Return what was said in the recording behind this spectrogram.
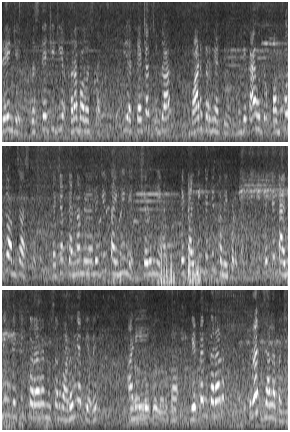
रेंज आहे रस्त्याची जी खराब अवस्था आहे ती त्याच्यातसुद्धा वाढ करण्यात येईल. म्हणजे काय होतं कॉम्फर्ट जो आमचा असतो त्याच्यात त्यांना मिळाले जे टायमिंग आहे शेड्यूल निहाय ते टायमिंग देखील कमी पडतं. तर ते टायमिंग देखील करारानुसार वाढवण्यात यावे. आणि वेतन करार रद्द झाला पाहिजे.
